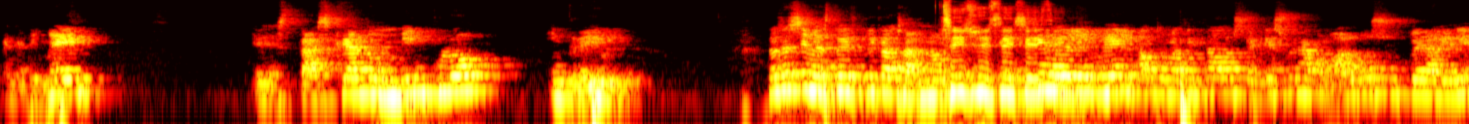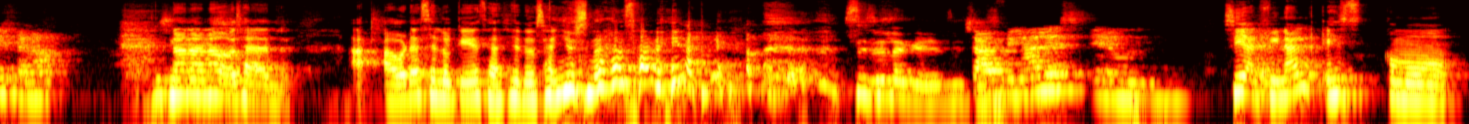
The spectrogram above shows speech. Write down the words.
en el email, estás creando un vínculo increíble. No sé si me estoy explicando, o sea, no Sí, sí, sí, sí, sí. del email automatizado sé que suena como algo súper alienígena. No, no, no, o sea, ahora sé lo que es, hace dos años no lo sabía. Sí, sé lo que es. sí, O sí, sea, al sí. final es... em, Sí, al final es como,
